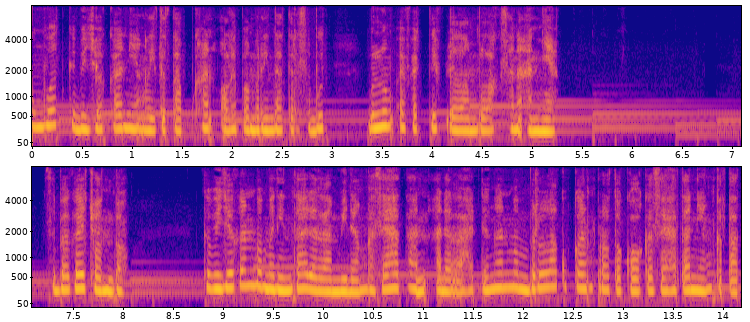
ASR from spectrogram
membuat kebijakan yang ditetapkan oleh pemerintah tersebut belum efektif dalam pelaksanaannya. Sebagai contoh, kebijakan pemerintah dalam bidang kesehatan adalah dengan memperlakukan protokol kesehatan yang ketat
